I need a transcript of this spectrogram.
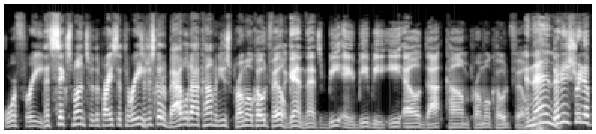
for free. That's six months for the price of three. So just go to babbel.com and use promo code Phil. Again, that's B A B B E L.com, promo code Phil. And then they're just straight up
